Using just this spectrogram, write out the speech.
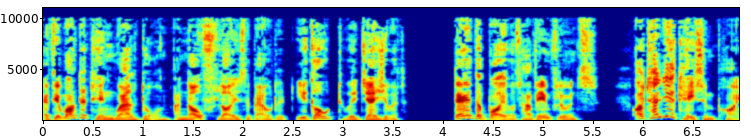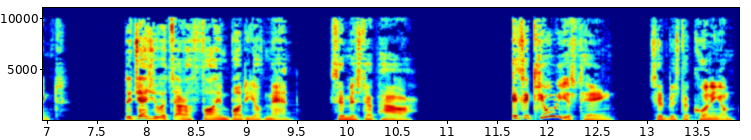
"If you want a thing well done, and no flies about it, you go to a Jesuit. There the boyos have influence. I'll tell you a case in point. The Jesuits are a fine body of men," said Mr. Power. "It's a curious thing," said Mr. Cunningham,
